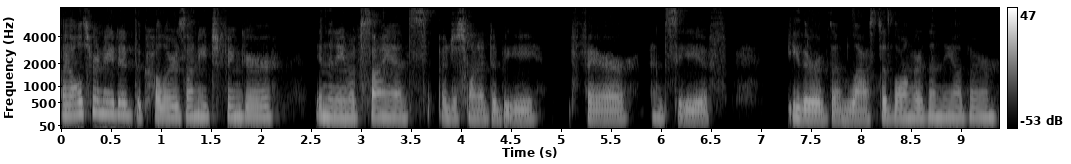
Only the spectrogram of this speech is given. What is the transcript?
I alternated the colors on each finger in the name of science. I just wanted to be fair and see if either of them lasted longer than the other.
